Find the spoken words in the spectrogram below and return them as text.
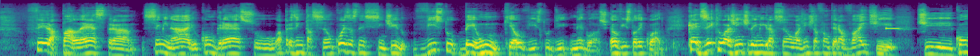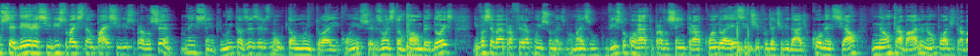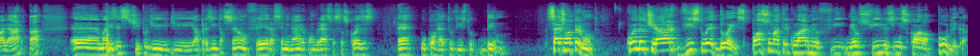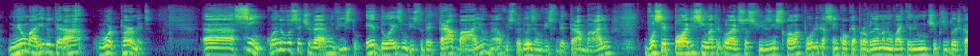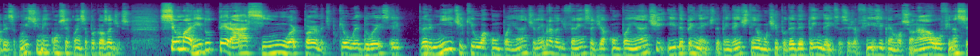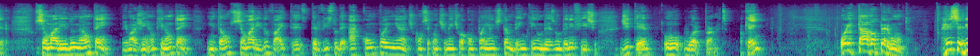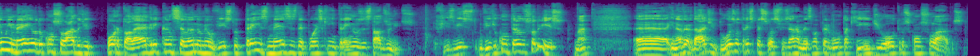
feira, palestra, seminário, congresso, apresentação, coisas nesse sentido, visto B1, que é o visto de negócio, é o visto adequado. Quer dizer que o agente da imigração, o agente da fronteira vai te, te conceder esse visto, vai estampar esse visto para você? Nem sempre. Muitas vezes eles não estão muito aí com isso, eles vão estampar um B2 e você vai para a feira com isso mesmo. Mas o visto correto para você entrar quando é esse tipo de atividade comercial, não trabalho, não pode trabalhar, tá? É, mas esse tipo de, de apresentação, feira, seminário, congresso, essas coisas, é o correto visto B1. Sétima pergunta. Quando eu tirar visto E2, posso matricular meu fi meus filhos em escola pública? Meu marido terá work permit? Uh, sim, quando você tiver um visto E2, um visto de trabalho, né, o visto E2 é um visto de trabalho, você pode sim matricular seus filhos em escola pública sem qualquer problema, não vai ter nenhum tipo de dor de cabeça com isso e nem consequência por causa disso. Seu marido terá sim um work permit, porque o E2 ele permite que o acompanhante, lembra da diferença de acompanhante e dependente. Dependente tem algum tipo de dependência, seja física, emocional ou financeira. O seu marido não tem, imaginam que não tem. Então, seu marido vai ter, ter visto de acompanhante. Consequentemente, o acompanhante também tem o mesmo benefício de ter o work permit, ok? Oitava pergunta. Recebi um e-mail do consulado de Porto Alegre cancelando meu visto três meses depois que entrei nos Estados Unidos. Fiz vídeo conteúdo sobre isso, né? É, e na verdade, duas ou três pessoas fizeram a mesma pergunta aqui de outros consulados.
